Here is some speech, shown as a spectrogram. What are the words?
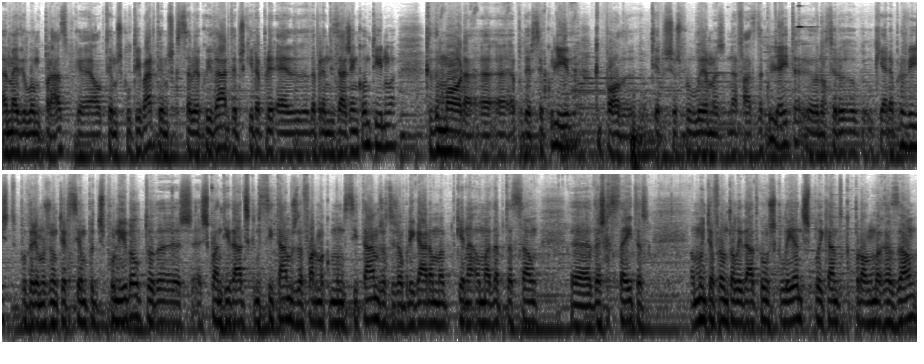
a médio e longo prazo, porque é algo que temos que cultivar, temos que saber cuidar, temos que ir apre- é de aprendizagem contínua, que demora a, a- a poder ser colhido, que pode ter os seus problemas na fase da colheita, ou não ser o, que era previsto. Poderemos não ter sempre disponível todas as, as quantidades que necessitamos, da forma como necessitamos, ou seja, obrigar a uma pequena a uma adaptação eh, das receitas. muita frontalidade com os clientes, explicando que por alguma razão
